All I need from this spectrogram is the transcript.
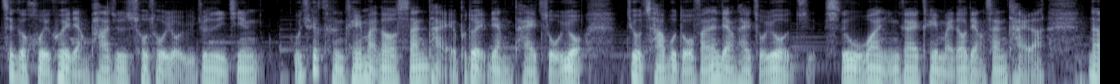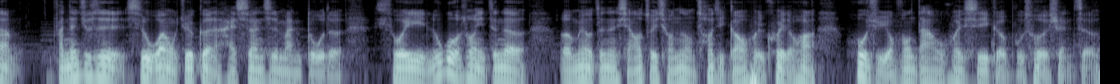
这个回馈两趴就是绰绰有余。就是你今天，我觉得可能可以买到三台，不对，两台左右就差不多。反正两台左右，十五万应该可以买到两三台啦。那反正就是十五万，我觉得个人还算是蛮多的。所以如果说你真的呃没有真的想要追求那种超级高回馈的话，或许永丰大户会是一个不错的选择。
